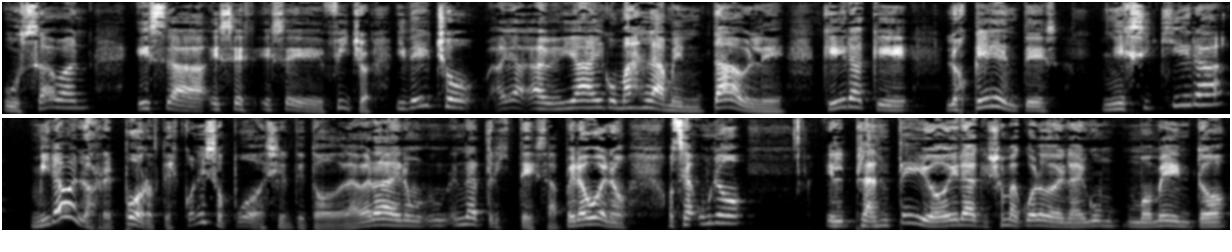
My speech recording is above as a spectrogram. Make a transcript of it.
usaban esa, ese, ese feature. Y de hecho, había algo más lamentable, que era que los clientes ni siquiera miraban los reportes. Con eso puedo decirte todo. La verdad era una tristeza. Pero bueno, o sea, uno el planteo era que yo me acuerdo en algún momento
